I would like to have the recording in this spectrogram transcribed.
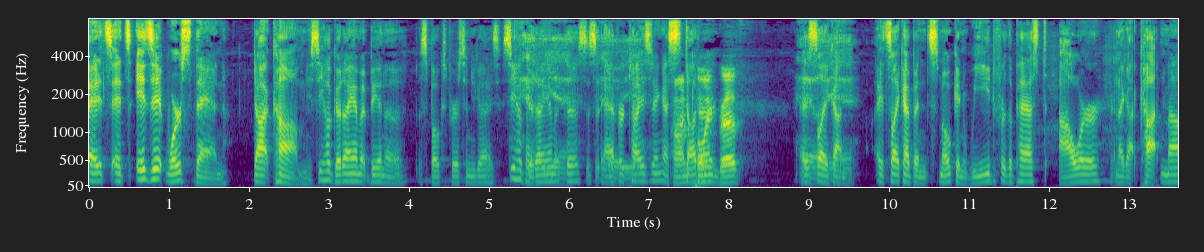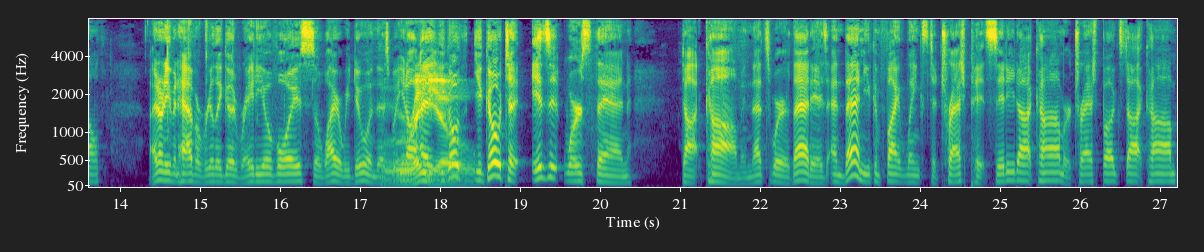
it's it's is it worse than dot com. You see how good I am at being a, a spokesperson, you guys. See how good I am yeah. at this. This is Hell advertising. I On point, bro. It's Hell like I'm. yeah. It's like I've been smoking weed for the past hour, and I got cotton mouth. I don't even have a really good radio voice, so why are we doing this? But you know, hey, you go you go to is it worse than dot com and that's where that is. And then you can find links to trashpitcity.com or trashbugs.com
